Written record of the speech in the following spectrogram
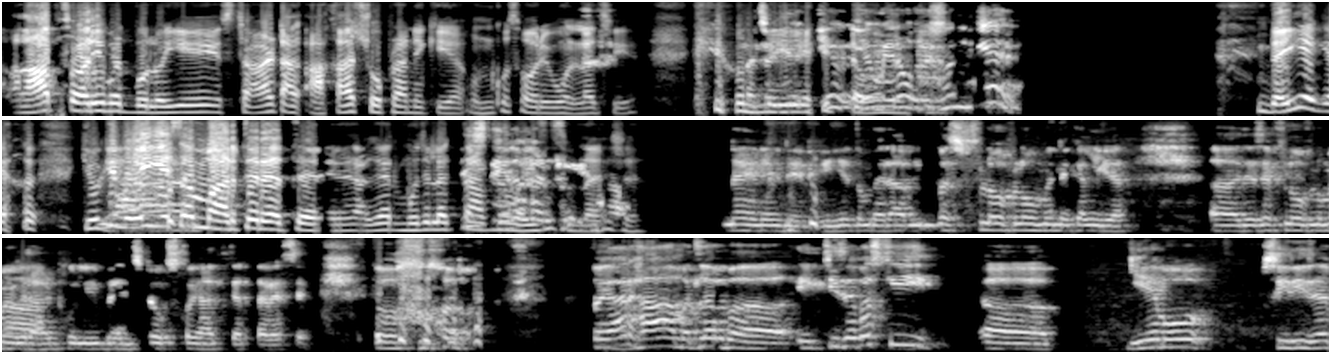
आप सॉरी मत बोलो ये स्टार्ट आकाश चोपड़ा ने किया उनको सॉरी बोलना चाहिए कि अच्छा ये, ये ये, मेरा ओरिजिनल नहीं है? नहीं है क्या? क्योंकि वही ये सब मारते रहते हैं अगर मुझे लगता है आपने वही से सुना है। नहीं नहीं नहीं नहीं ये तो मेरा अभी बस फ्लो फ्लो में निकल गया। जैसे फ्लो फ्लो में हाँ। विराट कोहली बेन स्टोक्स को याद करता वैसे। तो तो यार हाँ मतलब एक चीज़ है बस कि ये वो सीरीज़ है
